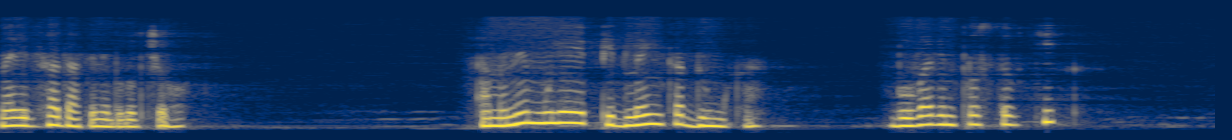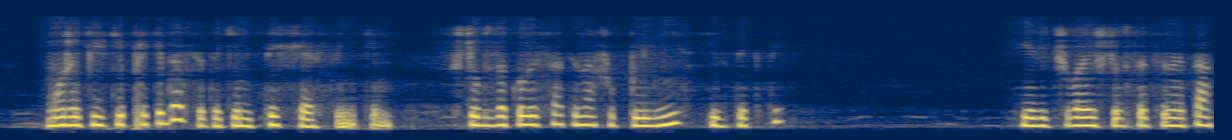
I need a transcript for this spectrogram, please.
навіть згадати не було б чого. А мене муляє підленька думка. Бува, він просто втік. Може, тільки прикидався таким тихесеньким, щоб заколисати нашу пильність і втекти? Я відчуваю, що все це не так,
